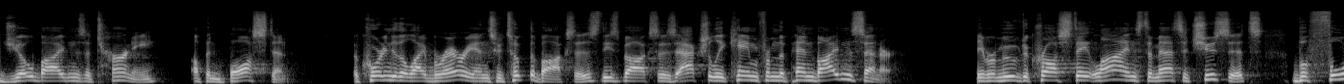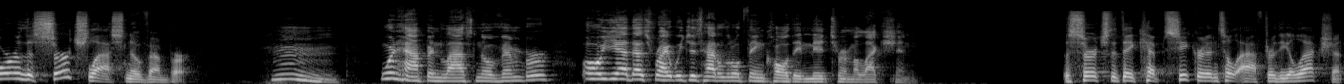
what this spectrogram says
Joe Biden's attorney up in Boston. According to the librarians who took the boxes, these boxes actually came from the Penn Biden Center. They were moved across state lines to Massachusetts before the search last November. Hmm. What happened last November? Oh, yeah, that's right. We just had a little thing called a midterm election. The search that they kept secret until after the election.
